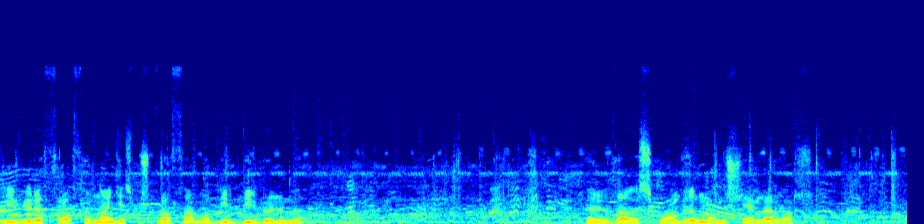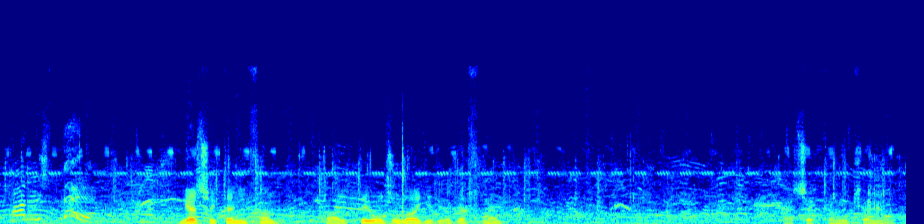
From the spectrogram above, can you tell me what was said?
İyi bir restorasyondan geçmiş burası ama bir bir bölümü henüz daha ışıklandırılmamış yerler var. Gerçekten insan tarihte yolculuğa gidiyor resmen. Gerçekten mükemmel.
